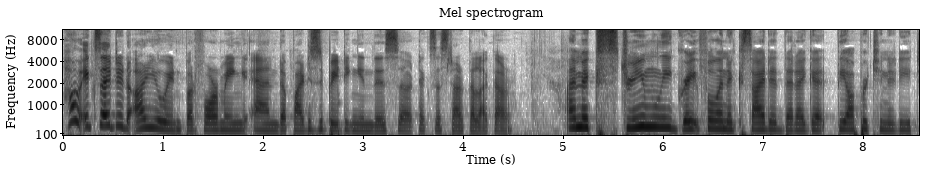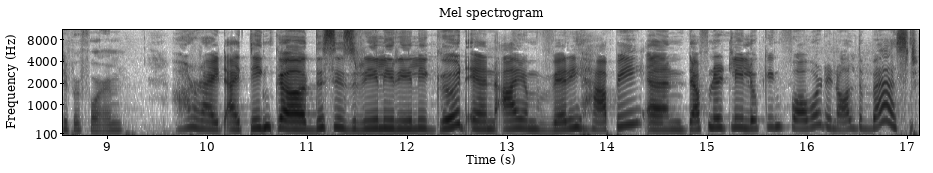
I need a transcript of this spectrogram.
how excited are you in performing and uh, participating in this uh, Texas Star Kalakaar? I'm extremely grateful and excited that I get the opportunity to perform. All right, I think uh, this is really, really good, and I am very happy and definitely looking forward and all the best.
